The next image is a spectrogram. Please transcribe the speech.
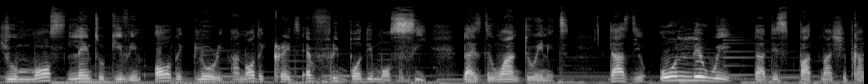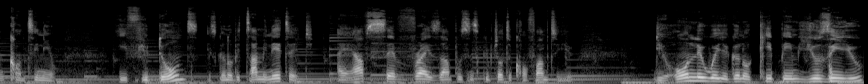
You must learn to give him all the glory and all the credit. Everybody must see that is the one doing it. That's the only way that this partnership can continue. If you don't, it's going to be terminated. I have several examples in scripture to confirm to you. The only way you're going to keep him using you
